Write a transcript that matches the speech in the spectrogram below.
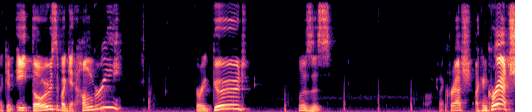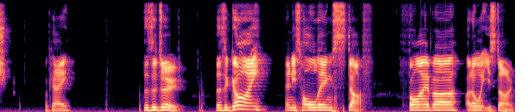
I can eat those if I get hungry. Very good. What is this? Oh, can I crouch? I can crouch! Okay. There's a dude. There's a guy, and he's holding stuff. Fiber. I don't want your stone.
